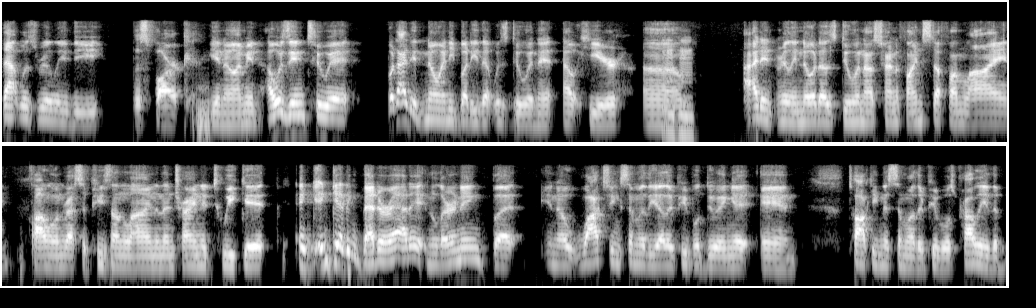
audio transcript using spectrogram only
that was really the the spark. You know, I mean, I was into it, but I didn't know anybody that was doing it out here. Um, mm-hmm. I didn't really know what I was doing. I was trying to find stuff online, following recipes online, and then trying to tweak it and, and getting better at it and learning. But, you know, watching some of the other people doing it and talking to some other people was probably the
